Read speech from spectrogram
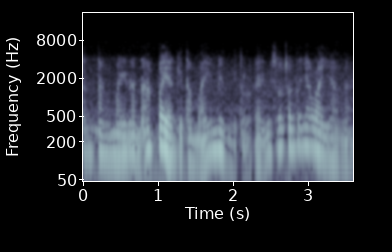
tentang mainan apa yang kita mainin gitu loh. Kayak misal contohnya layangan.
